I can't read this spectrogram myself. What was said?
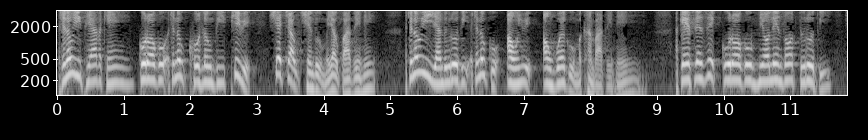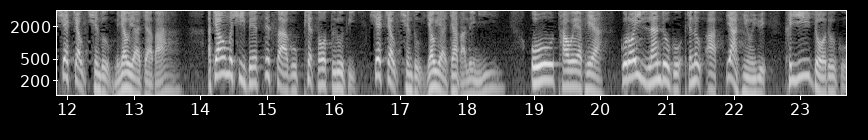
အကျွန်ုပ်ဤဖျားသခင်ကိုတော်ကိုအကျွန်ုပ်ခိုလှုံသည်ဖြစ်၍ရှက်ကြောက်ခြင်းသို့မရောက်ပါစေနှင့် အကျွန်ုပ်ဤရန်သူတို့သည်အကျွန်ုပ်ကိုအောင်၍အောင်ပွဲကိုမခံပါစေနှင့်အကယ်စင်စစ်ကိုတော်ကိုမျှော်လင့်သောသူတို့သည်ရှက်ကြောက်ခြင်းသို့မရောက်ရကြပါအကြောင်းမရှိဘဲသစ္စာကိုဖျက်သောသူတို့သည်ရှက်ကြောက်ခြင်းသို့ရောက်ရကြပါလိမ့်မည်။အိုးထာဝရဖျားကိုတော်ဤလမ်းတို့ကိုအကျွန်ုပ်အားပြညွှန်၍ခရီးတော်တို့ကို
